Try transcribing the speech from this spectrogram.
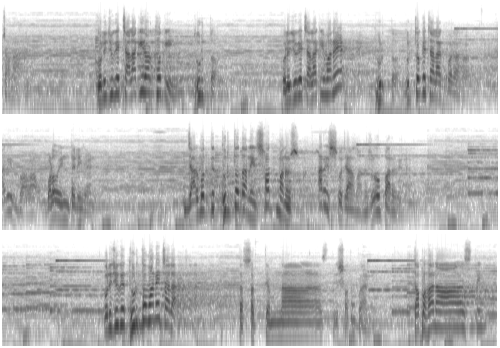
চালাক। কলিযুগে চালাকির অর্থ কি? ধূর্ত। কলিযুগে চালাকি মানে ধূর্ত। ধূর্তকে চালাক বলা হয়। আরে বাবা, বড় ইন্টেলিজেন্ট যার মধ্যে ধূর্ততা নেই, সৎ মানুষ, আরে সোজা মানুষ, ও পারবে না। কলিযুগে ধূর্ত মানে চালাক। তা সত্যম নাস্তি শতপ্রাণী তপহ নাস্তি।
